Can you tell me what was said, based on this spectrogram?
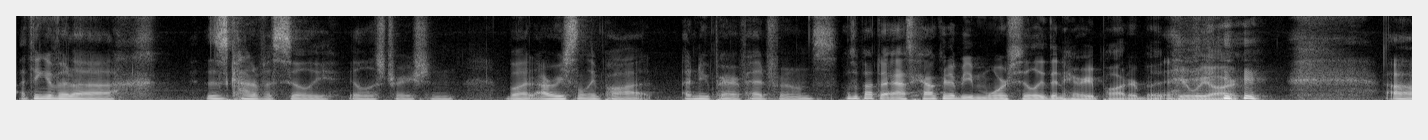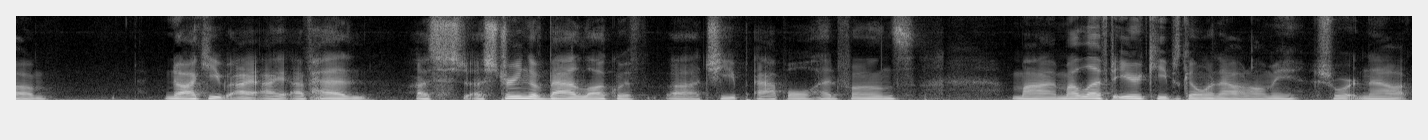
I think of it uh this is kind of a silly illustration, but I recently bought a new pair of headphones. I was about to ask, how could it be more silly than Harry Potter? But here we are. um no, I keep I, I I've had a, a string of bad luck with uh, cheap Apple headphones. My my left ear keeps going out on me, shorting out.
